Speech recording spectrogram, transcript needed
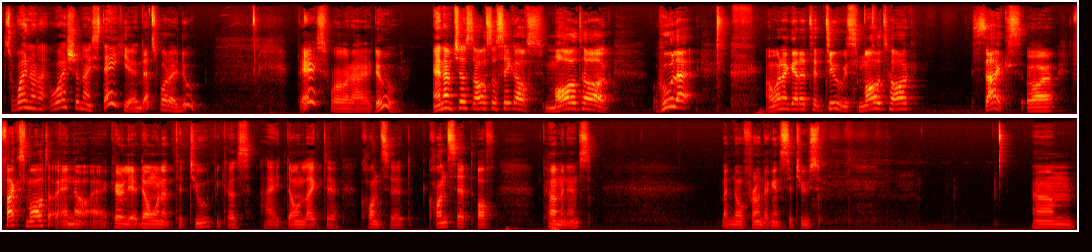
So why not? Why shouldn't I stay here? And that's what I do. That's what I do. And I'm just also sick of small talk. Who like I wanna get a tattoo. Small talk sucks or fuck small talk. And no, I, currently I don't want a tattoo because I don't like the concept concept of permanence. But no front against tattoos. Um,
